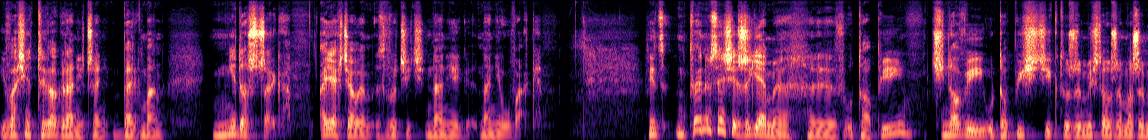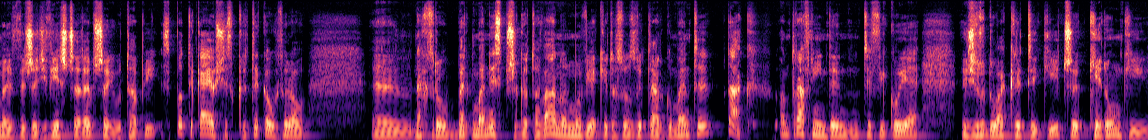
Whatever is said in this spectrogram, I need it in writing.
i właśnie tych ograniczeń Bergman nie dostrzega. A ja chciałem zwrócić na nie, na nie uwagę. Więc w pewnym sensie żyjemy y, w utopii. Ci nowi utopiści, którzy myślą, że możemy wyżyć w jeszcze lepszej utopii, spotykają się z krytyką, którą na którą Bergman jest przygotowany. On mówi, jakie to są zwykle argumenty. Tak, on trafnie identyfikuje źródła krytyki, czy kierunki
